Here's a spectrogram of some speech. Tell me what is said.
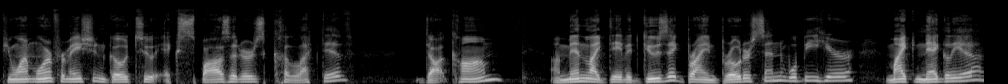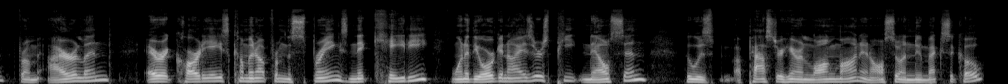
If you want more information, go to expositorscollective.com. Uh, men like David Guzik, Brian Brodersen will be here, Mike Neglia from Ireland, Eric Cartier is coming up from the Springs, Nick Cady, one of the organizers, Pete Nelson, who is a pastor here in Longmont and also in New Mexico,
